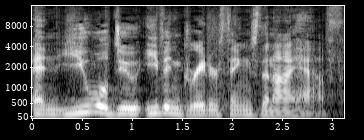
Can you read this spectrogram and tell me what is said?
And you will do even greater things than I have.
